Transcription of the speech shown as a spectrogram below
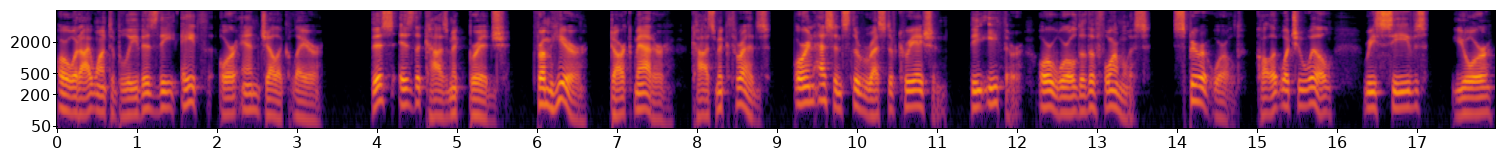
or what I want to believe is the eighth or angelic layer. This is the cosmic bridge. From here, dark matter, cosmic threads, or in essence the rest of creation, the ether or world of the formless, spirit world, call it what you will, receives your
